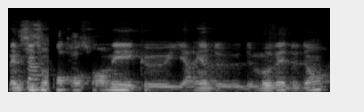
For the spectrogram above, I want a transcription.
Même s'ils ne sont pas transformés et qu'il n'y a rien de, de mauvais dedans,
